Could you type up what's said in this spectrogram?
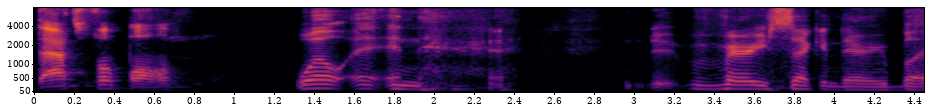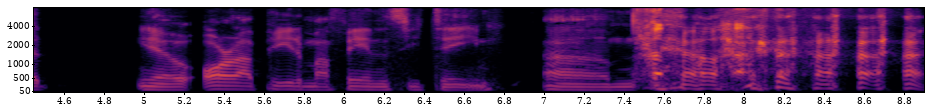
that's football. Well, and very secondary, but you know, RIP to my fantasy team. Um, I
